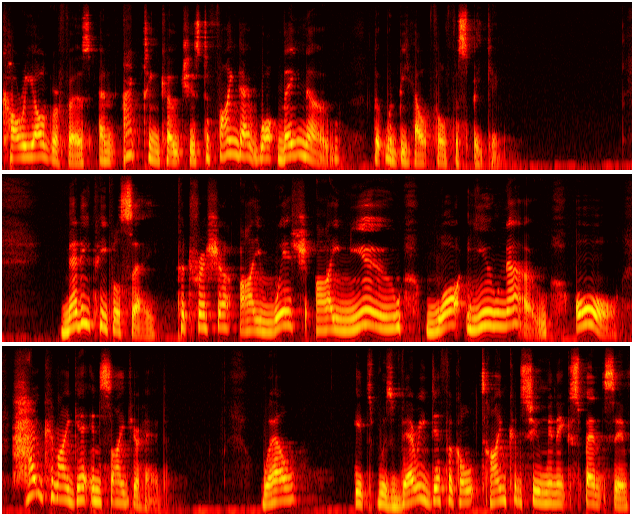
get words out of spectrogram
choreographers and acting coaches to find out what they know that would be helpful for speaking. Many people say, Patricia, I wish I knew what you know, or how can I get inside your head? Well, it was very difficult, time consuming, expensive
